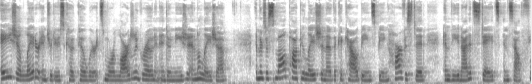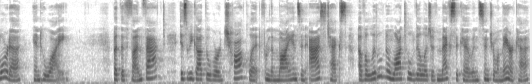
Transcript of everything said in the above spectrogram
Asia later introduced cocoa where it's more largely grown in Indonesia and Malaysia, and there's a small population of the cacao beans being harvested in the United States and South Florida and Hawaii. But the fun fact is we got the word chocolate from the Mayans and Aztecs of a little Nahuatl village of Mexico in Central America,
